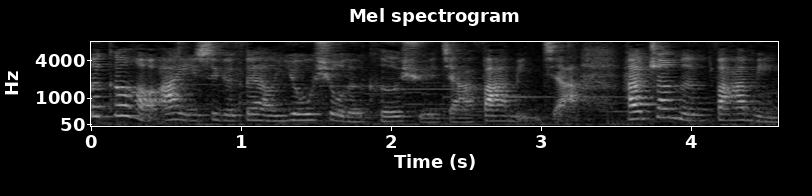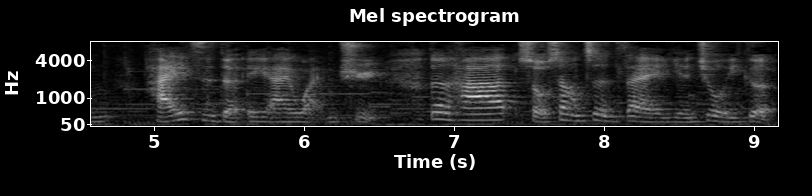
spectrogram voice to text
那刚好阿姨是一个非常优秀的科学家、发明家，她专门发明孩子的 AI 玩具。那她手上正在研究一个。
